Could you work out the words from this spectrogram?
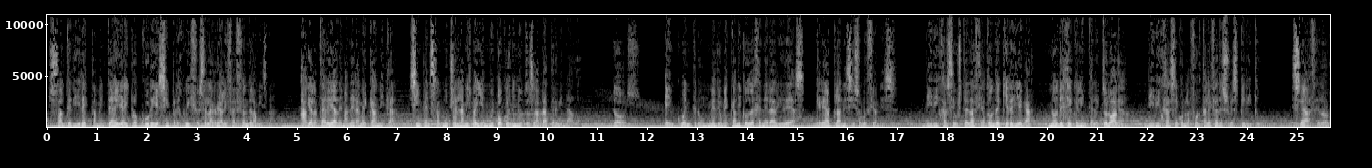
salte directamente a ella y procure ir sin prejuicios a la realización de la misma. Haga la tarea de manera mecánica, sin pensar mucho en la misma y en muy pocos minutos la habrá terminado. 2. Encuentre un medio mecánico de generar ideas, crear planes y soluciones. Diríjase usted hacia dónde quiere llegar, no deje que el intelecto lo haga, diríjase con la fortaleza de su espíritu. Sea hacedor,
